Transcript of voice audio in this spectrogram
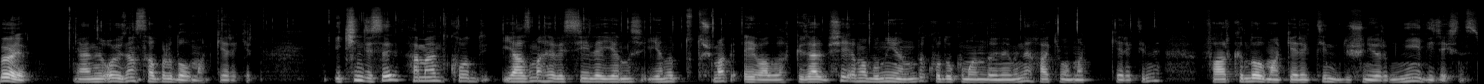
Böyle. Yani o yüzden sabırlı da olmak gerekir. İkincisi hemen kod yazma hevesiyle yanış, yanıp tutuşmak eyvallah güzel bir şey ama bunun yanında kod okumanın da önemine hakim olmak gerektiğini, farkında olmak gerektiğini düşünüyorum. Niye diyeceksiniz?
